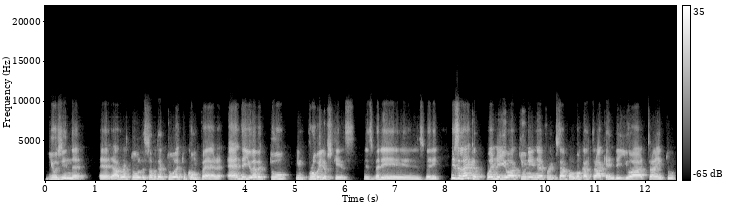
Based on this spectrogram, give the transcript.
using uh, uh, hardware tool, software tool to compare, and you have to improve your skills. It's very, it's very. It's like when you are tuning, uh, for example, vocal track, and you are trying to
